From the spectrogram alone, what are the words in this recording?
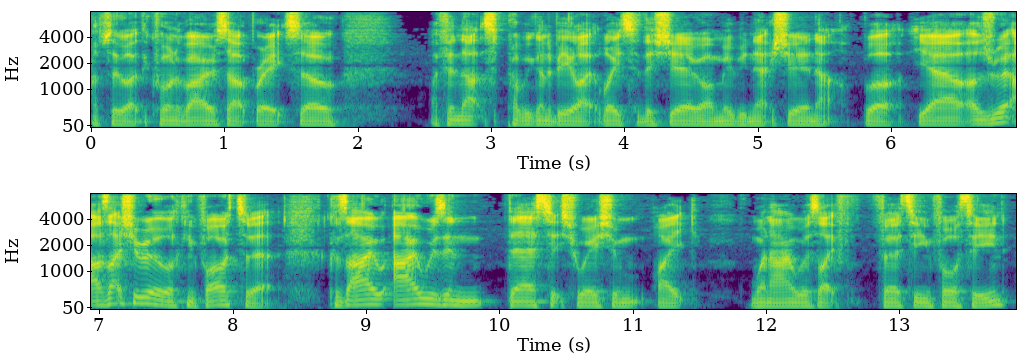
obviously like the coronavirus outbreak. So I think that's probably going to be like later this year or maybe next year now. But yeah, I was re- I was actually really looking forward to it because I I was in their situation like when I was like 13, 14.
